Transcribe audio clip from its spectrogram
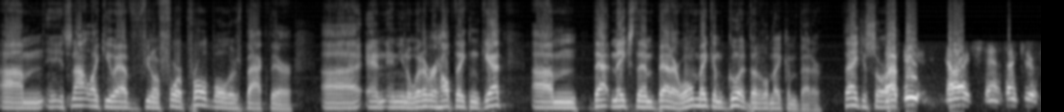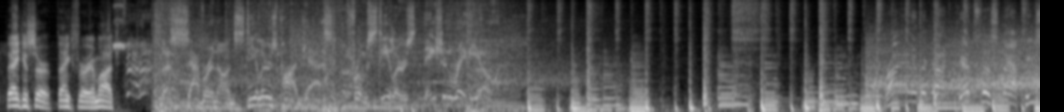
um, it's not like you have you know four Pro Bowlers back there, uh, and and you know whatever help they can get, um, that makes them better. Won't make them good, but it'll make them better. Thank you, Sword. all right, Stan. Thank you. Thank you, sir. Thanks very much. The Savran on Steelers podcast from Steelers Nation Radio. The snap. He's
